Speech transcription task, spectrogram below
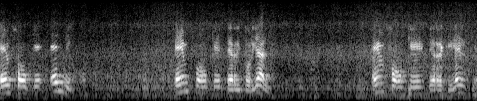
enfoque étnico, enfoque territorial, enfoque de resiliencia.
